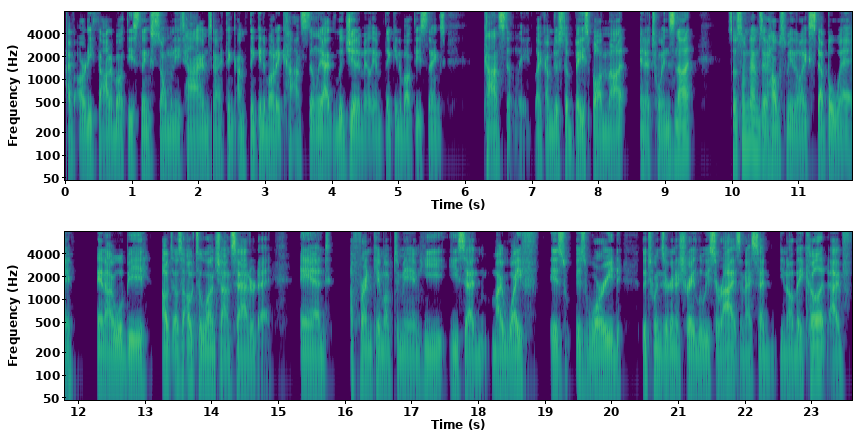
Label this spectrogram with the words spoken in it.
I've already thought about these things so many times and I think I'm thinking about it constantly. I legitimately am thinking about these things constantly. Like I'm just a baseball nut and a twins nut. So sometimes it helps me to like step away and I will be out I was out to lunch on Saturday and a friend came up to me and he he said my wife is is worried the Twins are going to trade Luis Arraez, and I said, you know, they could. I've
